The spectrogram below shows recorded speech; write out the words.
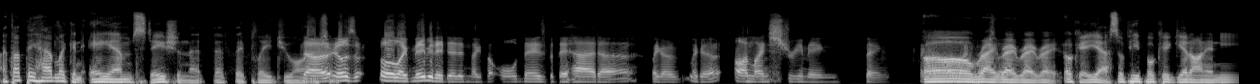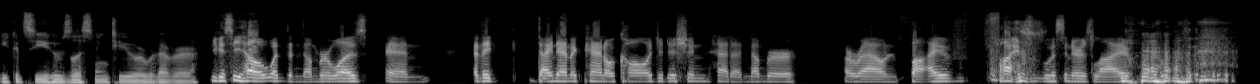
I thought they had like an AM station that that they played you on. No, it was oh like maybe they did in like the old days, but they had uh like a like a online streaming thing. like Oh, right, website. right, right, right. Okay, yeah. So people could get on and you could see who's listening to you or whatever. you can see how what the number was and i think dynamic panel college edition had a number around five five listeners live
